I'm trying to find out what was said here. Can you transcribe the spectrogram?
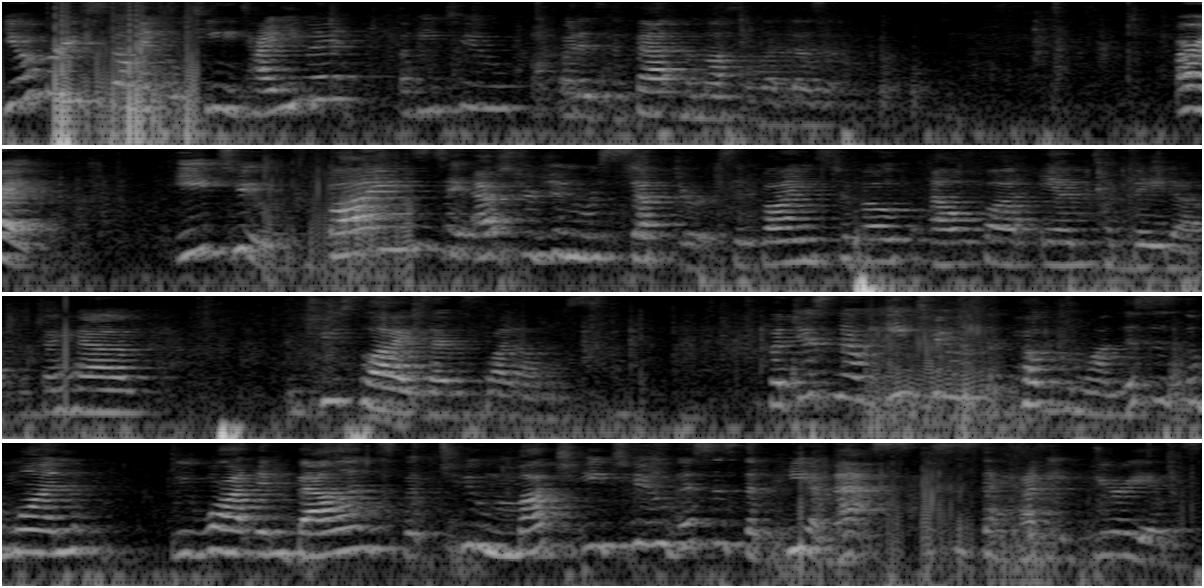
The ovaries still make a teeny tiny bit of E2, but it's the fat and the muscle that does it. All right, E2 binds to estrogen receptors. It binds to both alpha and to beta, which I have in two slides. I have a slide on this. But just know E2 is the potent one. This is the one we want in balance, but too much E2. This is the PMS. This is the heavy periods.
